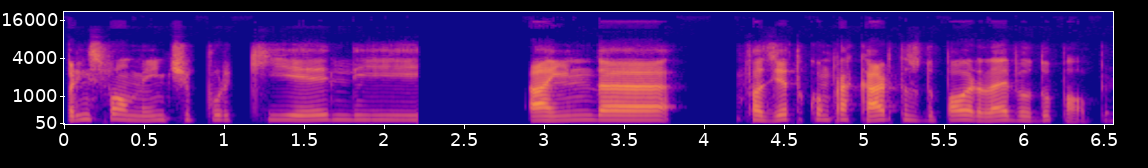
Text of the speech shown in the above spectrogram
Principalmente porque ele ainda fazia tu comprar cartas do power level do Pauper.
